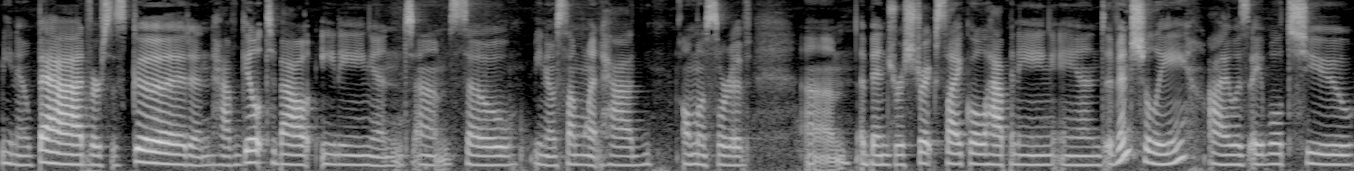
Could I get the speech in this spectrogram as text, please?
you know, bad versus good and have guilt about eating. And um, so, you know, somewhat had almost sort of um, a binge restrict cycle happening. And eventually I was able to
